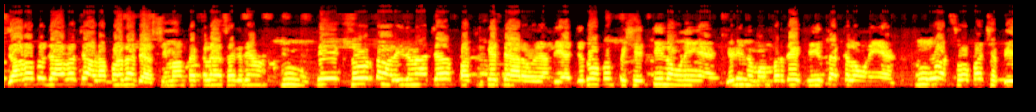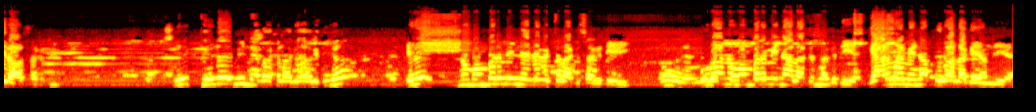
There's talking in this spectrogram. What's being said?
ਜ਼ਿਆਦਾ ਤੋਂ ਜ਼ਿਆਦਾ ਝਾੜ ਆਪਾਂ ਇਹਦਾ 82 ਮਣ ਤੱਕ ਲੈ ਸਕਦੇ ਹਾਂ। ਤੇ 148 ਦਿਨਾਂ ਚ ਪੱਕ ਕੇ ਤਿਆਰ ਹੋ ਜਾਂਦੀ ਹੈ। ਜਦੋਂ ਆਪਾਂ ਪਛੇਤੀ ਲਾਉਣੀ ਹੈ ਜਿਹੜੀ ਨਵੰਬਰ ਦੇ ਅਖੀਰ ਤੱਕ ਲਾਉਣੀ ਹੈ ਉਹ 800 ਆਪਾਂ 26 ਲਾ ਸਕਦੇ ਹਾਂ। ਇਹ ਕਿਹੜੇ ਮਹੀਨੇ ਤੱਕ ਲੱਗ ਸਕਦੀ ਆ? ਇਹ ਨਵੰਬਰ ਮਹੀਨੇ ਦੇ ਵਿੱਚ ਲੱਗ ਸਕਦੀ ਹੈ ਜੀ। ਪੂਰਾ ਨਵੰਬਰ ਮਹੀਨਾ ਲੱਗ ਸਕਦੀ ਹੈ। 11ਵਾਂ ਮਹੀਨਾ ਪੂਰਾ ਲੱਗ ਜਾਂਦੀ ਹੈ।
